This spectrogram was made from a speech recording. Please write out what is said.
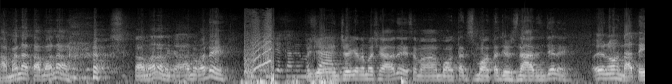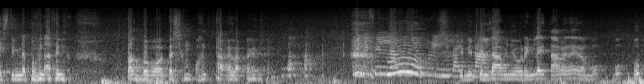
Tama na, tama na. tama na, nag-ano ka na eh. Enjoy kami masyado. Nag-enjoy ka na masyado eh sa mga montage-montagers natin dyan eh. Ayun oh, na-testing na po natin yung pagbamontage yung pantalak ko. Pinipil namin yung ring light Pinipil namin yung ring light namin. Ayun, oh, boop, boop, boop.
